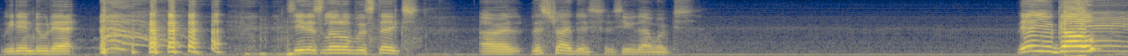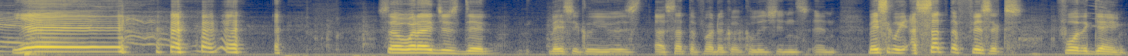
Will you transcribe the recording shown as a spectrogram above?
we didn't do that. see this little mistakes. All right, let's try this. Let's see if that works. There you go. Yay! Yeah. so what I just did basically was uh, set the vertical collisions and basically I set the physics for the game.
